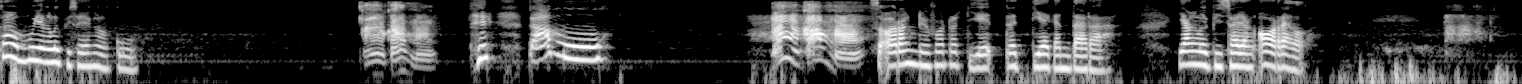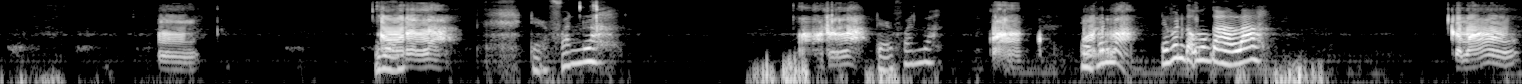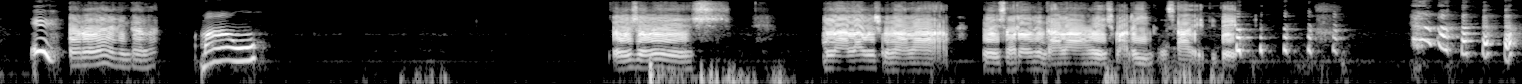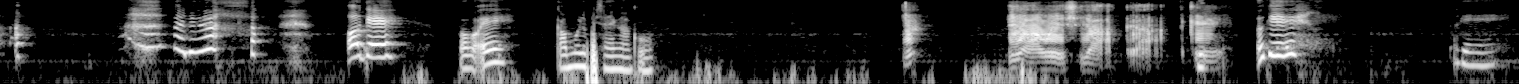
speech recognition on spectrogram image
Kamu yang lebih sayang aku. Ayo kamu. Kamu. Ayo kamu. Seorang Devon Radia, Radia Gantara yang lebih sayang Orel. Hmm. Ya, Orang lah. Devon lah, Orang lah. Devon lah. Kok aku? Devon, Orang lah. Devon kamu kalah. Gak mau. Ih, Orang lah yang kalah. mau. Ya wis wis. Mengalah wis mengalah. Wis orang yang kalah wis mari ae titik. Aduh. Oke. Pokoknya kamu lebih sayang aku. Iya wis ya ya. Oke. Oke. Oke.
